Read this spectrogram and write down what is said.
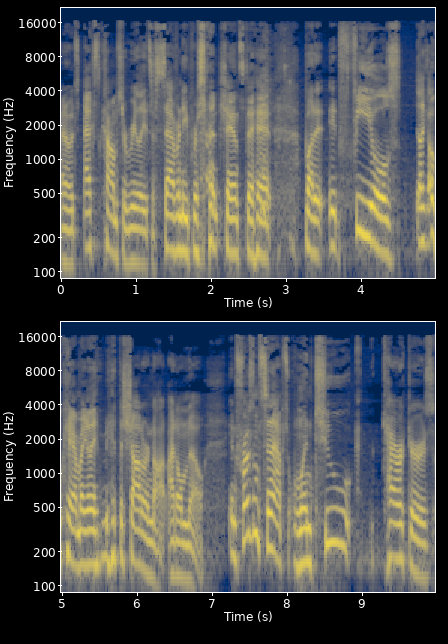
I know it's XCOM, so really it's a 70% chance to hit. But it, it feels like, okay, am I going to hit the shot or not? I don't know. In Frozen Synapse, when two characters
